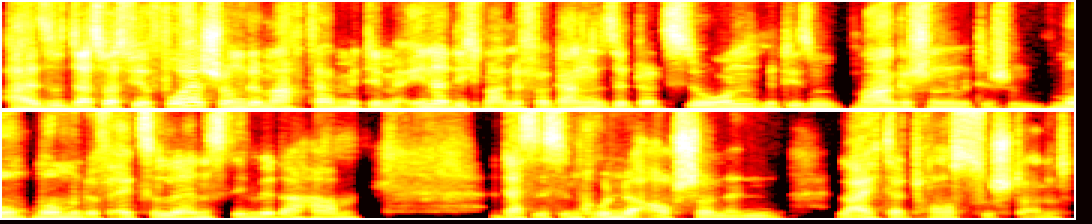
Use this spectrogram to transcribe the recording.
Also das, was wir vorher schon gemacht haben, mit dem Erinner dich mal an eine vergangene Situation, mit diesem magischen, mit diesem Moment of Excellence, den wir da haben, das ist im Grunde auch schon ein leichter Trancezustand.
